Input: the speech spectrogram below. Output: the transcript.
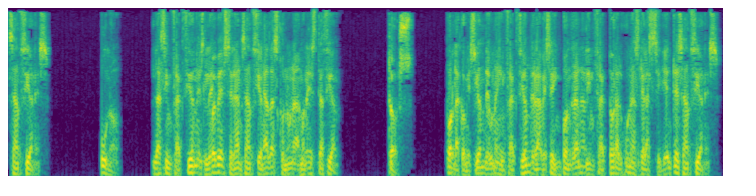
Sanciones. 1. Las infracciones leves serán sancionadas con una amonestación. 2. Por la comisión de una infracción grave se impondrán al infractor algunas de las siguientes sanciones.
